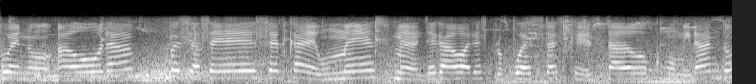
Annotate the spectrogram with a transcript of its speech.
Bueno, ahora hace cerca de un mes me han llegado varias propuestas que he estado como mirando.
